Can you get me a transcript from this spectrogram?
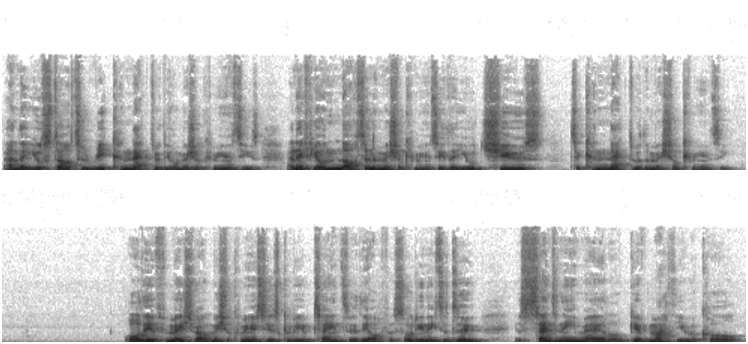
and that you'll start to reconnect with your mission communities. And if you're not in a mission community, that you'll choose to connect with the mission community. All the information about mission communities can be obtained through the office. All you need to do is send an email or give Matthew a call,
